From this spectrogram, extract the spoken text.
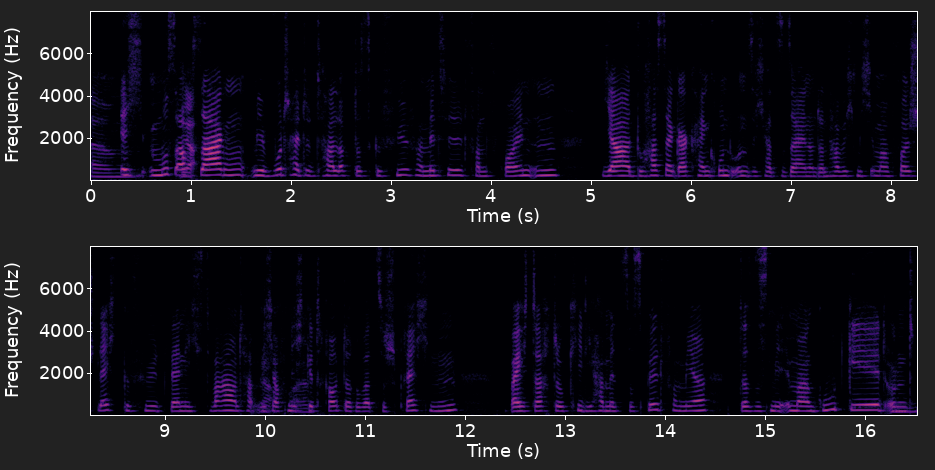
Ähm, ich muss auch ja. sagen, mir wurde halt total oft das Gefühl vermittelt von Freunden, ja, du hast ja gar keinen Grund, unsicher zu sein. Und dann habe ich mich immer voll schlecht gefühlt, wenn ich es war und habe mich ja, auch nicht getraut, darüber zu sprechen, weil ich dachte, okay, die haben jetzt das Bild von mir, dass es mir immer gut geht mhm. und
